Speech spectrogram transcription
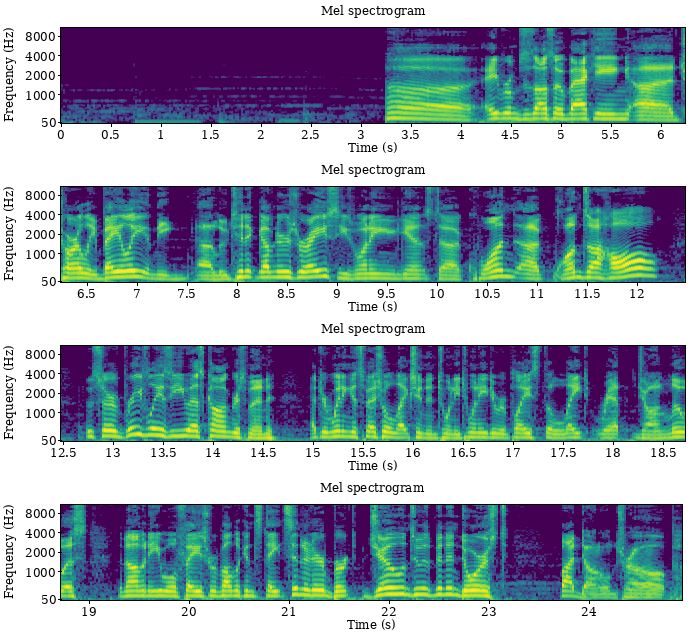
Uh, Abrams is also backing uh, Charlie Bailey in the uh, lieutenant governor's race. He's running against uh, uh, Kwanza Hall who served briefly as a U.S. congressman after winning a special election in 2020 to replace the late Rep. John Lewis. The nominee will face Republican State Senator Burt Jones, who has been endorsed by Donald Trump.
